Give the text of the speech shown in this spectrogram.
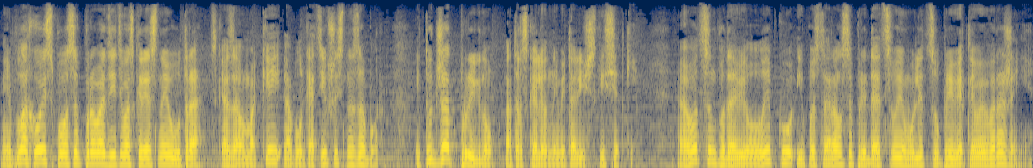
«Неплохой способ проводить воскресное утро», — сказал Маккей, облокотившись на забор. И тут же отпрыгнул от раскаленной металлической сетки. А Отсон подавил улыбку и постарался придать своему лицу приветливое выражение,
